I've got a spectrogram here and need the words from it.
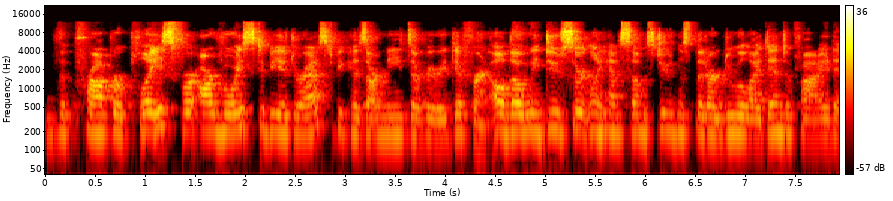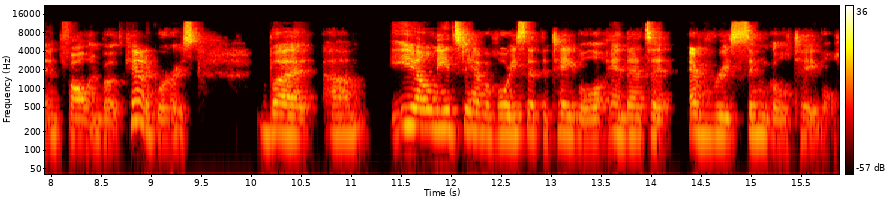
the proper place for our voice to be addressed because our needs are very different. Although we do certainly have some students that are dual identified and fall in both categories. But um, EL needs to have a voice at the table, and that's at every single table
